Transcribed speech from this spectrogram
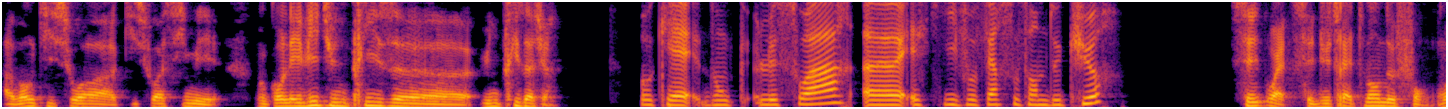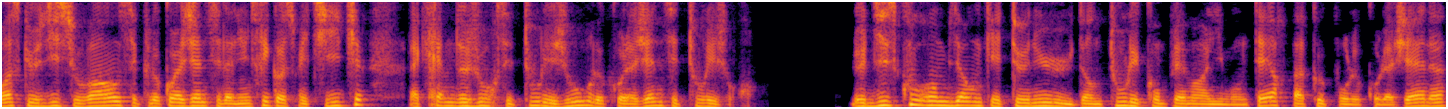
avant qu'ils soient qu'ils soient assimilés. Donc on évite une prise euh, une prise à jeun. Ok, donc le soir, est-ce qu'il faut faire sous forme de cure? C'est ouais, c'est du traitement de fond. Moi, ce que je dis souvent, c'est que le collagène, c'est la nutri-cosmétique. La crème de jour, c'est tous les jours. Le collagène, c'est tous les jours. Le discours ambiant qui est tenu dans tous les compléments alimentaires, pas que pour le collagène,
